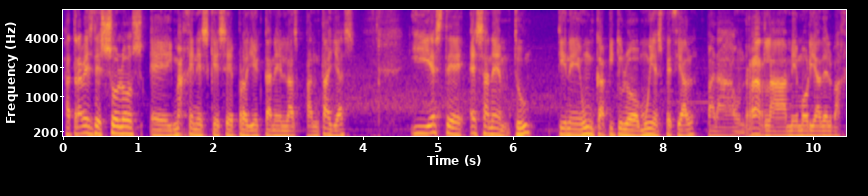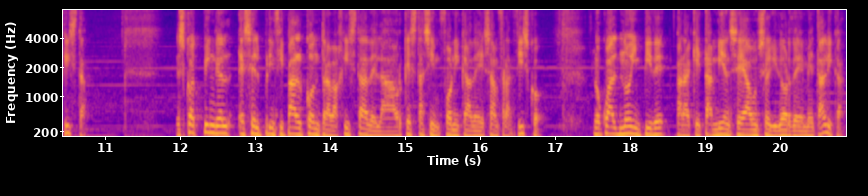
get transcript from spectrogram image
a través de solos e imágenes que se proyectan en las pantallas y este SM2 tiene un capítulo muy especial para honrar la memoria del bajista. Scott Pingle es el principal contrabajista de la Orquesta Sinfónica de San Francisco, lo cual no impide para que también sea un seguidor de Metallica.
